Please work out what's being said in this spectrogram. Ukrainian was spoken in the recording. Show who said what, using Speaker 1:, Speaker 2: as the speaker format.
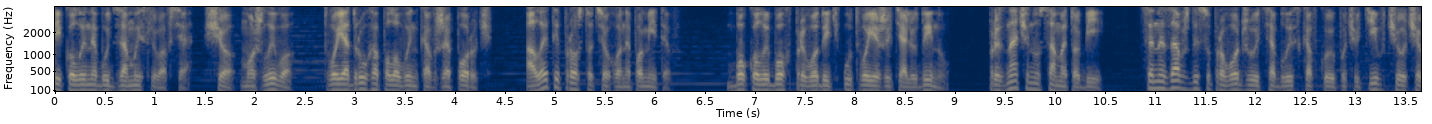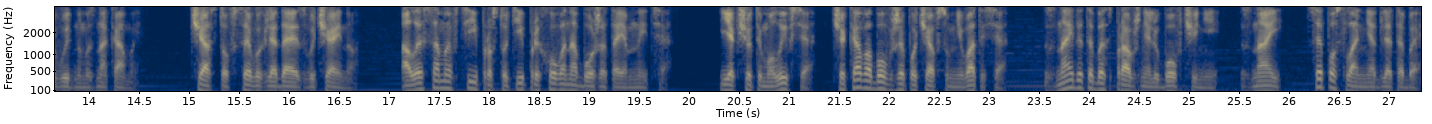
Speaker 1: Ти коли-небудь замислювався, що, можливо, твоя друга половинка вже поруч, але ти просто цього не помітив. Бо коли Бог приводить у твоє життя людину, призначену саме тобі, це не завжди супроводжується блискавкою почуттів чи очевидними знаками. Часто все виглядає звичайно, але саме в цій простоті прихована Божа таємниця. Якщо ти молився, чекав або вже почав сумніватися, знайде тебе справжня любов чи ні, знай, це послання для тебе.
